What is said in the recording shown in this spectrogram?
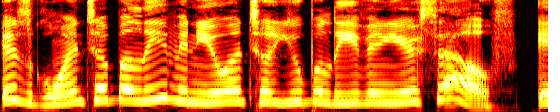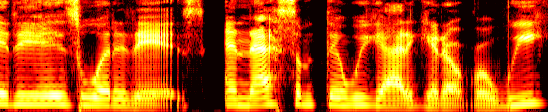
is going to believe in you until you believe in yourself. It is what it is. And that's something we got to get over. We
